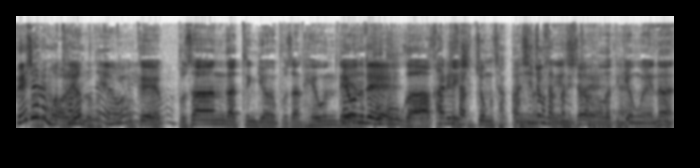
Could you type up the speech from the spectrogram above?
배제를 못하는. 거거든요. 그러니까 부산 같은 경우 부산 해운대, 해운대 부부가 갑자기 살인사- 실종 사건 아, 실종 사건이죠. 예, 같은 예. 경우에는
